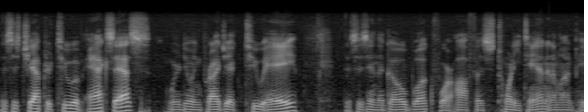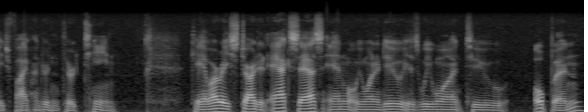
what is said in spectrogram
This is chapter 2 of Access. We're doing project 2A. This is in the Go book for Office 2010 and I'm on page 513. Okay, I've already started Access and what we want to do is we want to open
